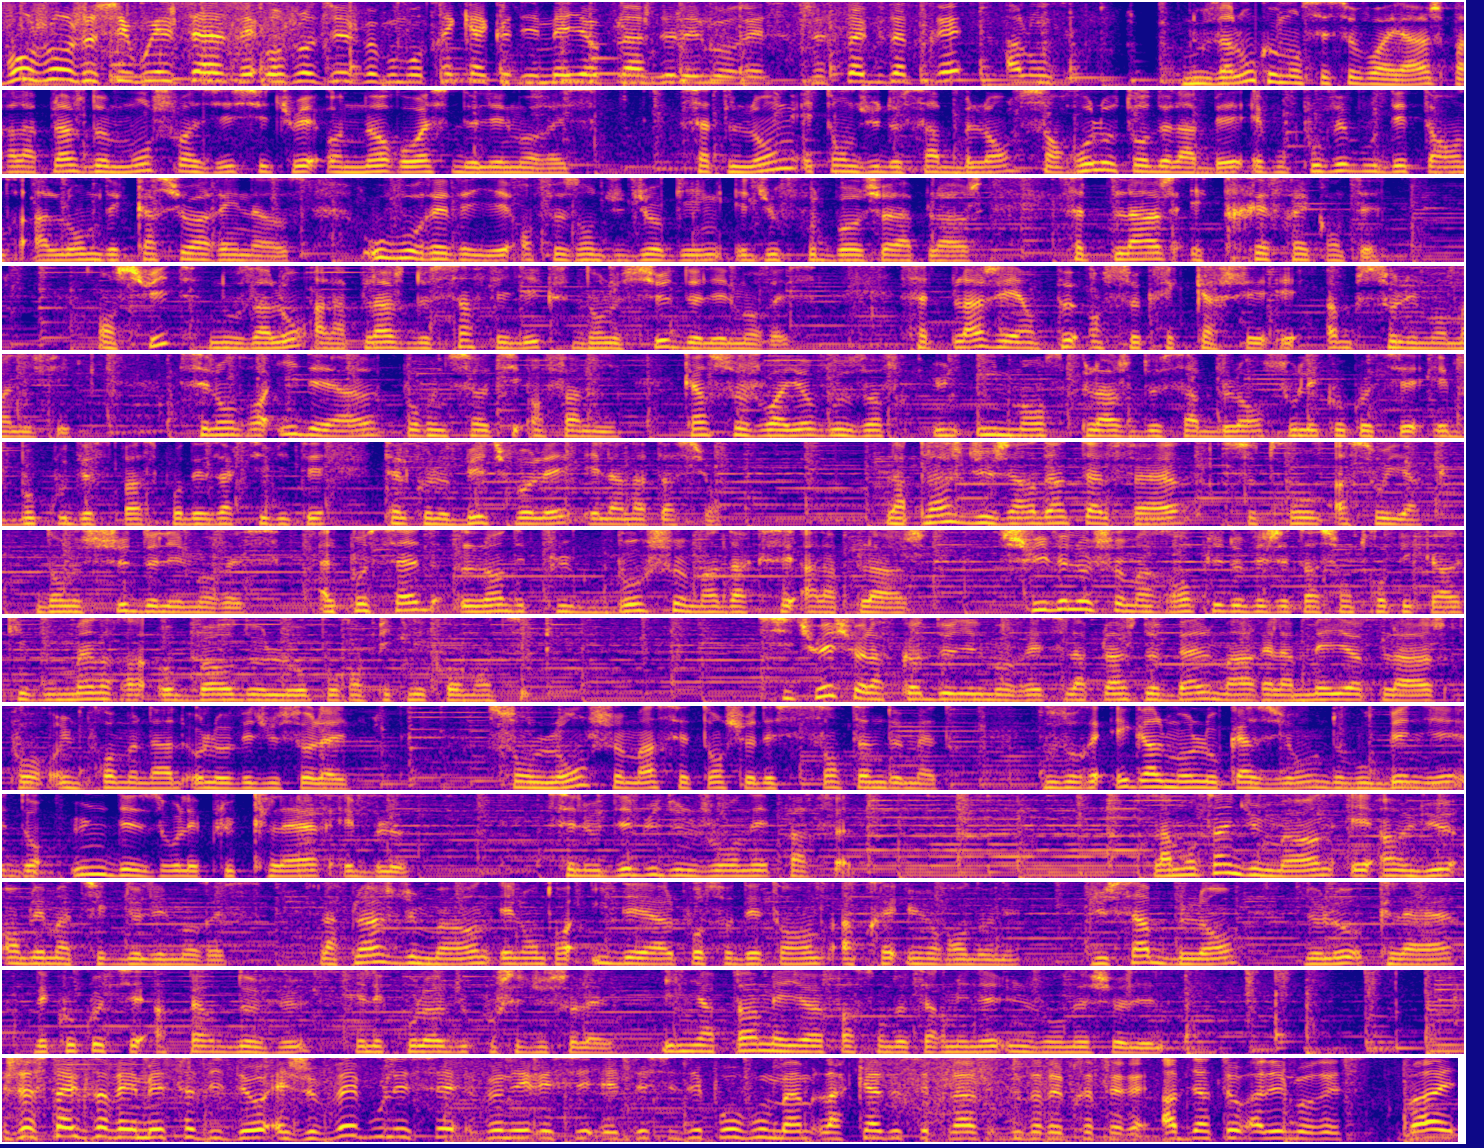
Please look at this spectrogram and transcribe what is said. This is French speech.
Bonjour, je suis Will et aujourd'hui je vais vous montrer quelques des meilleures plages de l'île Maurice. J'espère que vous êtes prêts, allons-y. Nous allons commencer ce voyage par la plage de Montchoisy située au nord-ouest de l'île Maurice. Cette longue étendue de sable blanc s'enroule autour de la baie et vous pouvez vous détendre à l'ombre des Cassio Arenas ou vous réveiller en faisant du jogging et du football sur la plage. Cette plage est très fréquentée. Ensuite, nous allons à la plage de Saint-Félix dans le sud de l'île Maurice. Cette plage est un peu en secret caché et absolument magnifique. C'est l'endroit idéal pour une sortie en famille, car ce joyau vous offre une immense plage de sable blanc sous les cocotiers et beaucoup d'espace pour des activités telles que le beach volley et la natation. La plage du jardin Telfer se trouve à Souillac, dans le sud de l'île Maurice. Elle possède l'un des plus beaux chemins d'accès à la plage. Suivez le chemin rempli de végétation tropicale qui vous mènera au bord de l'eau pour un pique-nique romantique. Située sur la côte de l'île Maurice, la plage de Belmar est la meilleure plage pour une promenade au lever du soleil. Son long chemin s'étend sur des centaines de mètres. Vous aurez également l'occasion de vous baigner dans une des eaux les plus claires et bleues. C'est le début d'une journée parfaite. La montagne du Marne est un lieu emblématique de l'île Maurice. La plage du Marne est l'endroit idéal pour se détendre après une randonnée. Du sable blanc de l'eau claire, des cocotiers à perte de vue et les couleurs du coucher du soleil. Il n'y a pas meilleure façon de terminer une journée chez l'île. J'espère que vous avez aimé cette vidéo et je vais vous laisser venir ici et décider pour vous-même laquelle de ces plages vous avez préférée. A bientôt à l'île Maurice. Bye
